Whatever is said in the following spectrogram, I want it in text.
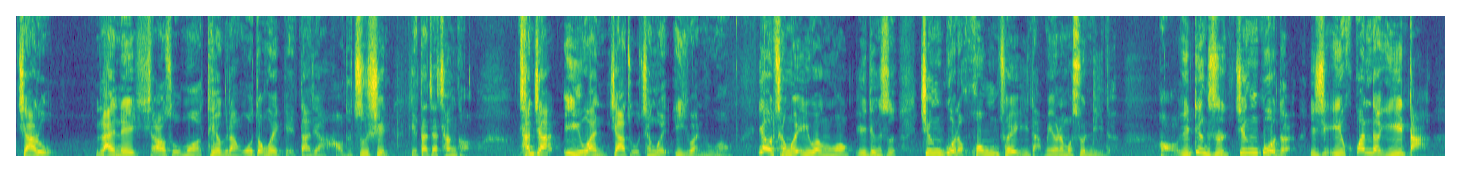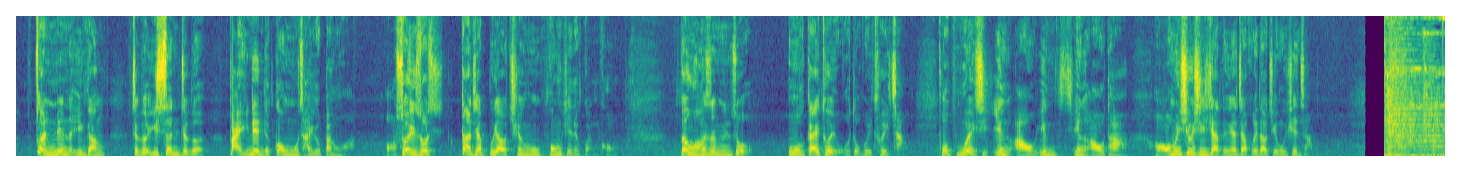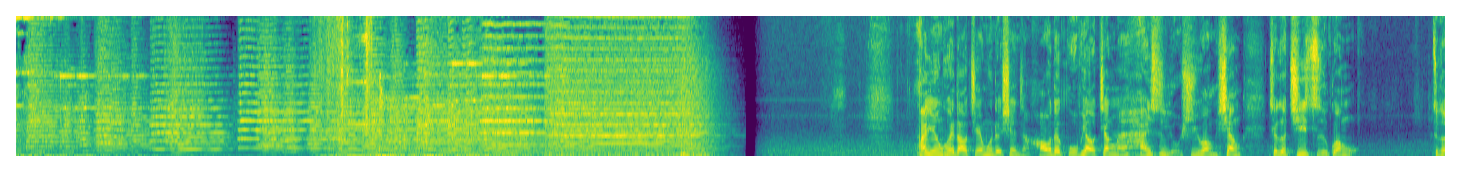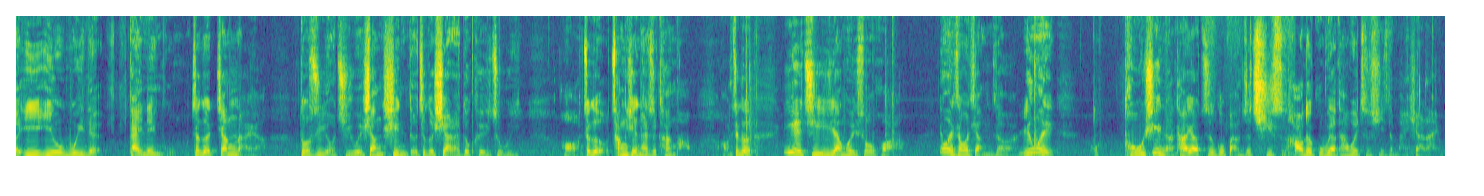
加入。Line A，小老鼠莫 Telegram，我都会给大家好的资讯，给大家参考。参加亿万家族，成为亿万富翁，要成为亿万富翁，一定是经过了风吹雨打，没有那么顺利的。好，一定是经过的一些一关的雨打，锻炼了一缸这个一生这个百炼的功夫才有办法。哦，所以说大家不要轻忽风险的管控。跟黄世明做，我该退我都会退场。我不会去硬凹硬硬凹他。好，我们休息一下，等一下再回到节目现场。欢迎回到节目的现场。好的股票将来还是有希望，像这个极紫光，这个 EUV 的概念股，这个将来啊。都是有机会，像信德这个下来都可以注意，哦，这个长线还是看好，哦，这个业绩一样会说话，因为怎么讲你知道吧？因为投信啊，它要持股百分之七十，好的股票它会持续的买下来，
